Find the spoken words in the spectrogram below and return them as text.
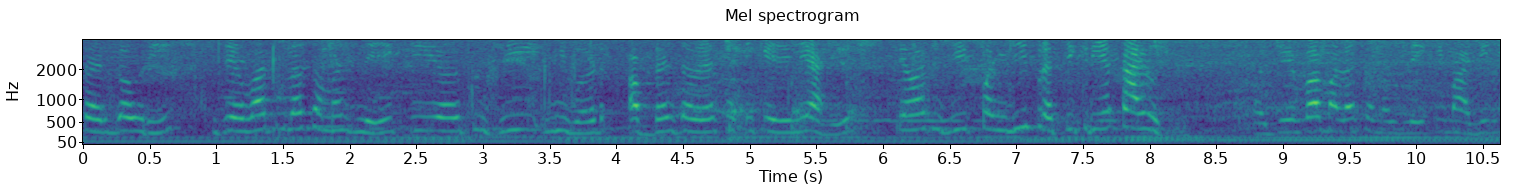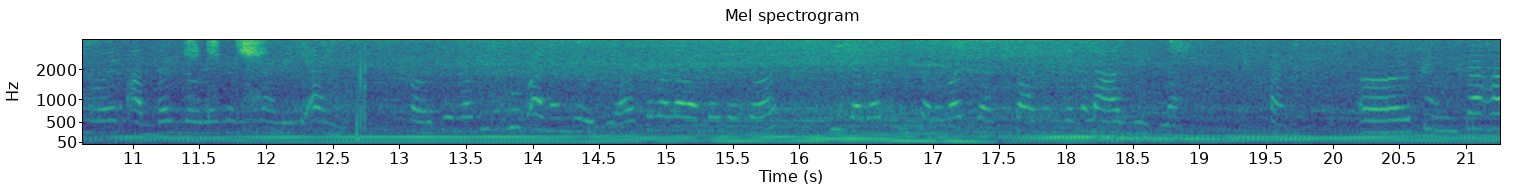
तर गौरी जेव्हा तुला समजले की तुझी निवड अभ्यास दौऱ्यासाठी केलेली आहे तेव्हा तुझी पहिली प्रतिक्रिया काय होती? जेव्हा मला समजले की माझी निवड अभ्यास दौऱ्यासाठी झालेली आहे तेव्हा मी खूप आनंदी होते. असं मला वाटत होतं की जगातील सर्वात जास्त आनंद मला आज भेटला. छान. तुमचा हा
